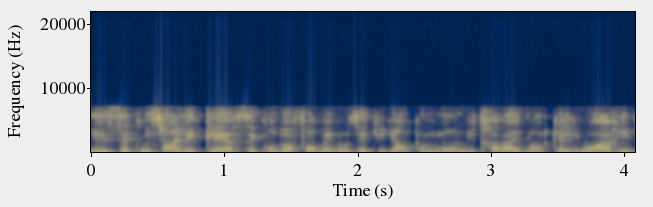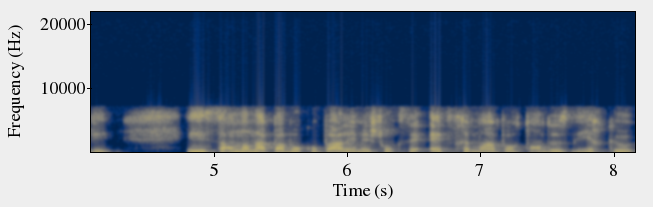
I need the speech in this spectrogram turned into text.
Et cette mission, elle est claire, c'est qu'on doit former nos étudiants pour le monde du travail dans lequel ils vont arriver. Et ça, on n'en a pas beaucoup parlé, mais je trouve que c'est extrêmement important de se dire que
